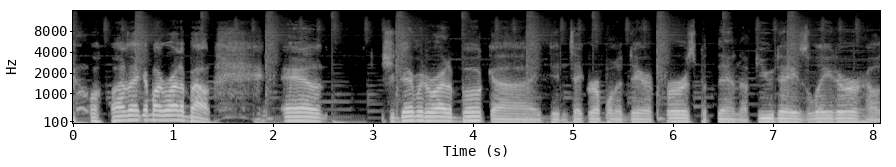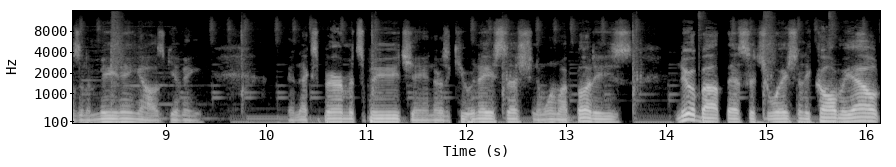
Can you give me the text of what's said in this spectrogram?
what the heck am I right about? And she dared me to write a book. I didn't take her up on a dare at first, but then a few days later, I was in a meeting. I was giving an experiment speech, and there was a Q&A session, and one of my buddies knew about that situation. He called me out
